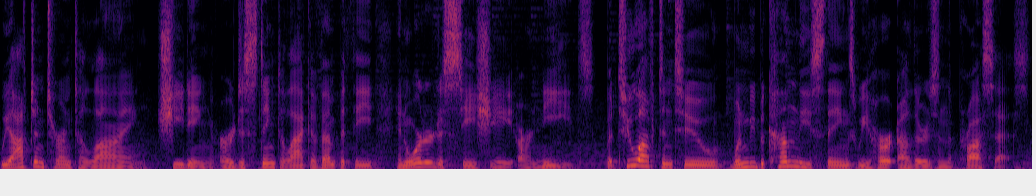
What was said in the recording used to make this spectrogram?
we often turn to lying, cheating, or a distinct lack of empathy in order to satiate our needs. But too often, too, when we become these things, we hurt others in the process.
